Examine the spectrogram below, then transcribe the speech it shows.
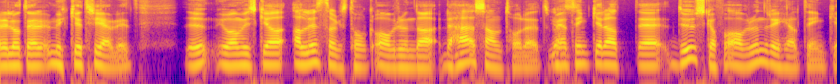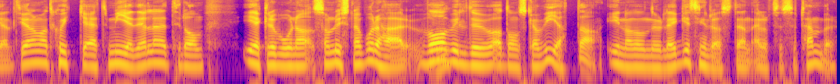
det låter mycket trevligt. Du, Johan, vi ska alldeles strax ta och avrunda det här samtalet. Yes. Men jag tänker att eh, du ska få avrunda det helt enkelt genom att skicka ett meddelande till de Ekeröborna som lyssnar på det här, vad Mm. vill du att de ska veta innan de nu lägger sin röst den 11 september?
